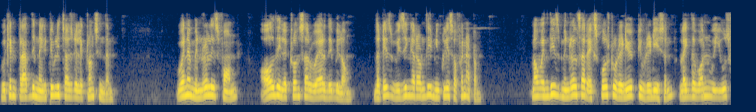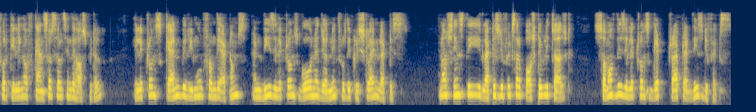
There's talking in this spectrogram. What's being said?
we can trap the negatively charged electrons in them. When a mineral is formed, all the electrons are where they belong, that is whizzing around the nucleus of an atom. Now when these minerals are exposed to radioactive radiation, like the one we use for killing of cancer cells in the hospital, electrons can be removed from the atoms and these electrons go on a journey through the crystalline lattice. Now since the lattice defects are positively charged, some of these electrons get trapped at these defects.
